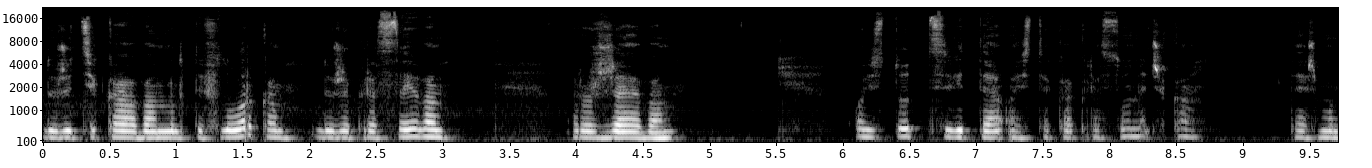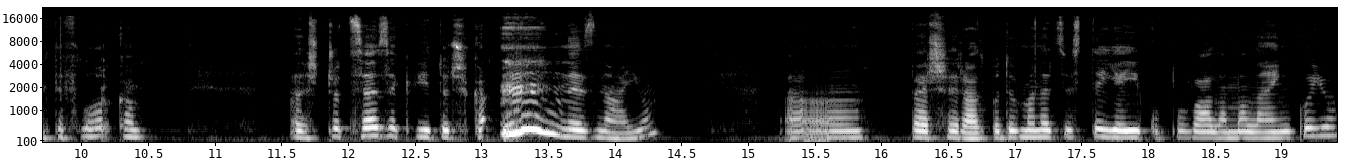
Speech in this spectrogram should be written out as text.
дуже цікава мультифлорка, дуже красива, рожева. Ось тут цвіте ось така красунечка, теж мультифлорка. Що це за квіточка? Не знаю. Перший раз буде в мене цвісти. Я її купувала маленькою.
